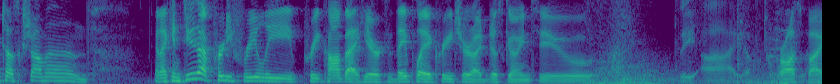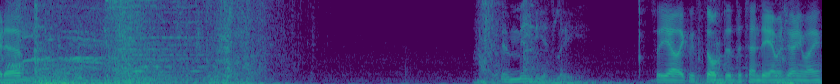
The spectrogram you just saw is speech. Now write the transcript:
Tusk Shamans. And I can do that pretty freely pre-combat here because they play a creature. I'm just going to The eye of Twilight. frostbite it. Immediately. So yeah, like we still did the 10 damage anyway.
